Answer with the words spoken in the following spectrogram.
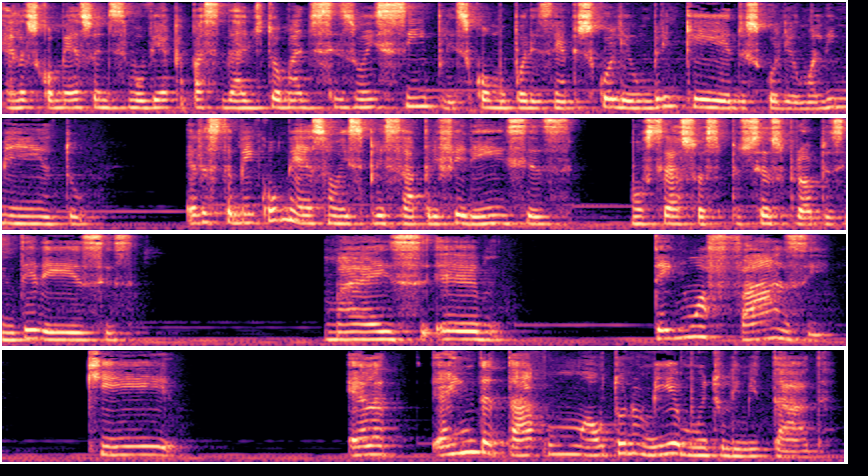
elas começam a desenvolver a capacidade de tomar decisões simples, como, por exemplo, escolher um brinquedo, escolher um alimento. Elas também começam a expressar preferências, mostrar suas, seus próprios interesses. Mas é, tem uma fase que ela ainda está com autonomia muito limitada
